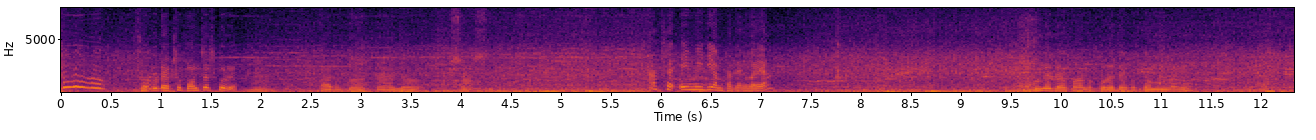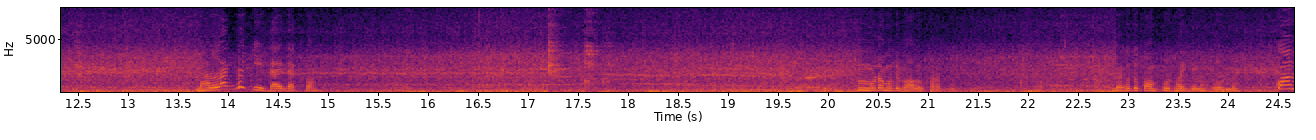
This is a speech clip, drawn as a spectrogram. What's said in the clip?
ছোটোটা একশো পঞ্চাশ করে? হুম। আর বড়টা হলো একশো আশি। আচ্ছা এই মিডিয়ামটা দেন ভাইয়া। খুলে দেখো আগে করে দেখো কেমন লাগে। ভালো লাগবে কি? তাই দেখো। মোটামুটি ভালো খারাপ না। দেখো তো কমফোর্ট হয় কিনা পড়লে কম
